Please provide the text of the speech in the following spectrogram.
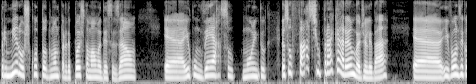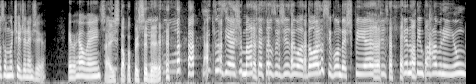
primeiro eu escuto todo mundo para depois tomar uma decisão. É, eu converso muito. Eu sou fácil pra caramba de lidar. É, e vão dizer que eu sou muito cheia de energia. Eu realmente. É, isso dá para perceber. entusiasmada todos os dias. Eu adoro segundas-feiras. Eu não tenho problema nenhum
